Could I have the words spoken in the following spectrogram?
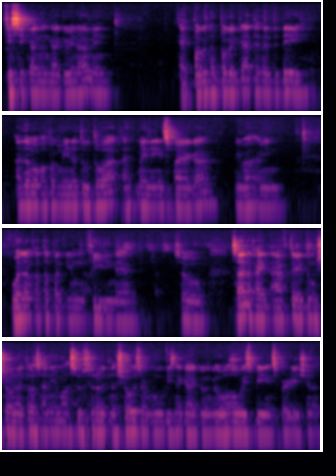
physical ng gagawin namin. Kahit pagod na pagod ka at the end of the day, alam mo kapag may natutuwa at may na-inspire ka, di ba? I mean, walang katapat yung feeling na yan. So, sana kahit after itong show na to, sana yung mga susunod na shows or movies na gagawin will always be inspirational.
